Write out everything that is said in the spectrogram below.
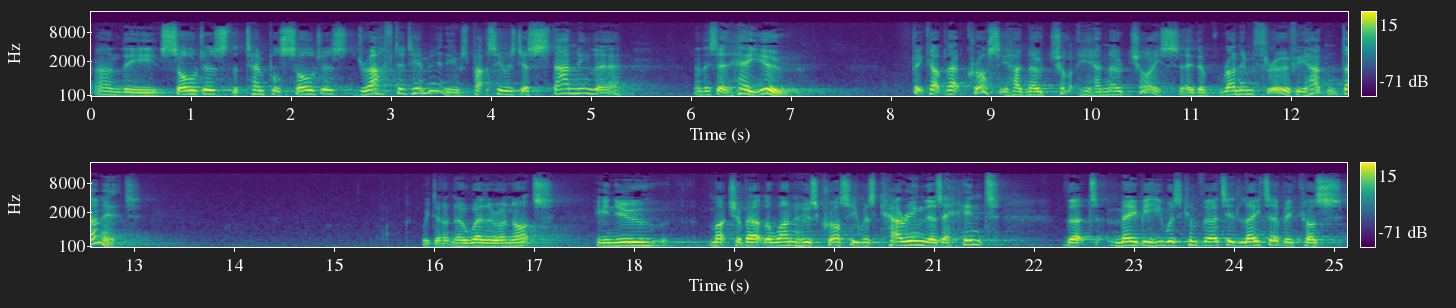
And the soldiers, the temple soldiers, drafted him in. He was, perhaps he was just standing there. And they said, Hey, you, pick up that cross. He had no, cho- he had no choice. They'd have run him through if he hadn't done it. We don't know whether or not he knew much about the one whose cross he was carrying. There's a hint that maybe he was converted later because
